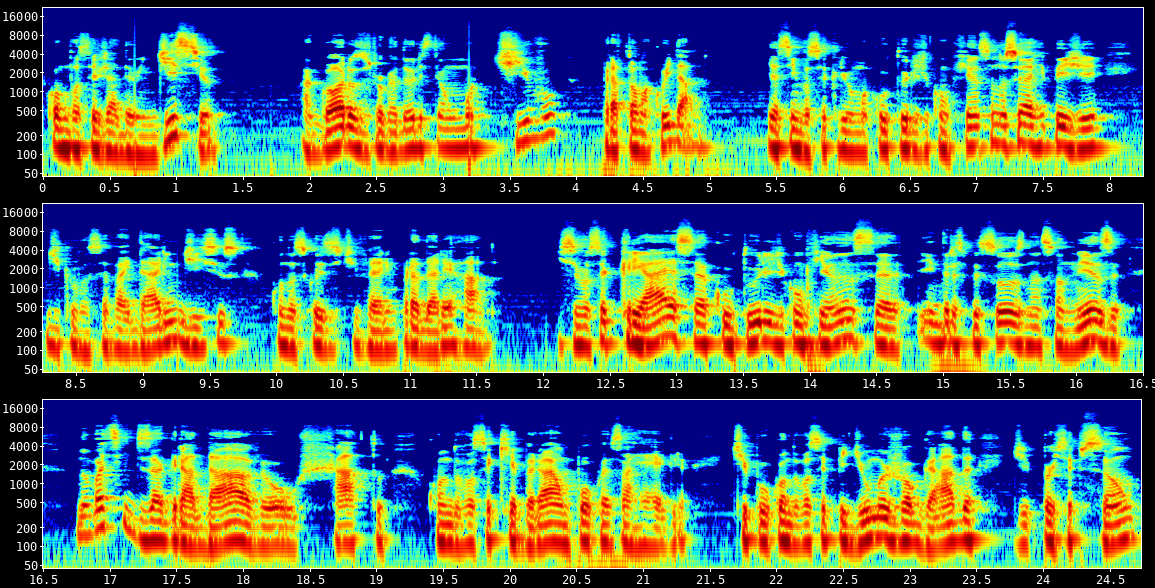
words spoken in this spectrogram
Como você já deu indício, agora os jogadores têm um motivo para tomar cuidado. E assim você cria uma cultura de confiança no seu RPG de que você vai dar indícios quando as coisas estiverem para dar errado. E se você criar essa cultura de confiança entre as pessoas na sua mesa, não vai ser desagradável ou chato quando você quebrar um pouco essa regra Tipo, quando você pediu uma jogada de percepção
